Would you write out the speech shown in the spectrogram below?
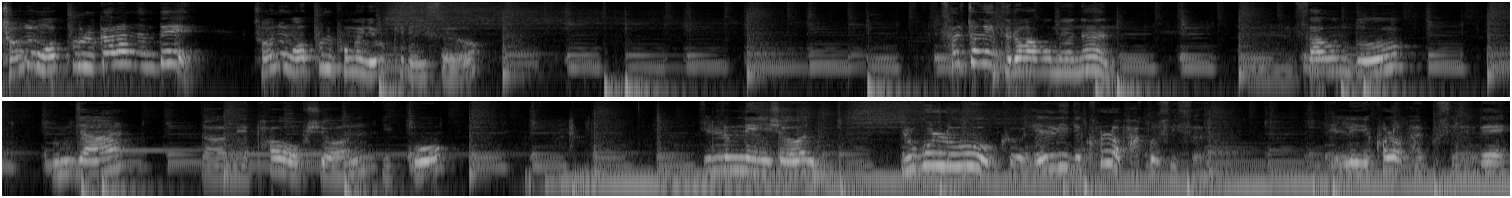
전용 어플을 깔았는데 전용 어플을 보면 이렇게 돼 있어요. 설정에 들어가 보면은 음, 사운드, 음장, 그 다음에 파워 옵션 있고 일루미네이션 요걸로 그 LED 컬러 바꿀 수 있어요. LED 컬러 바꿀 수 있는데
